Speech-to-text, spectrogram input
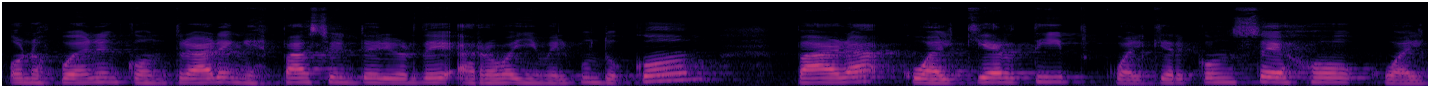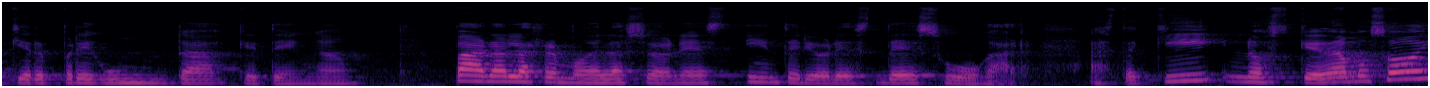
o nos pueden encontrar en espacio interior de arroba gmail.com para cualquier tip, cualquier consejo, cualquier pregunta que tengan para las remodelaciones interiores de su hogar. Hasta aquí nos quedamos hoy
